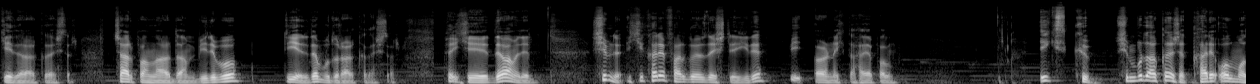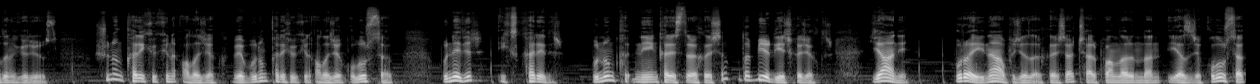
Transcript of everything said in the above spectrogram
gelir arkadaşlar. Çarpanlardan biri bu, diğeri de budur arkadaşlar. Peki devam edelim. Şimdi iki kare farkı özdeşliği ilgili bir örnek daha yapalım. X küp. Şimdi burada arkadaşlar kare olmadığını görüyoruz. Şunun kare kökünü alacak ve bunun kare kökünü alacak olursak bu nedir? x karedir. Bunun neyin karesidir arkadaşlar? Bu da 1 diye çıkacaktır. Yani burayı ne yapacağız arkadaşlar? Çarpanlarından yazacak olursak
